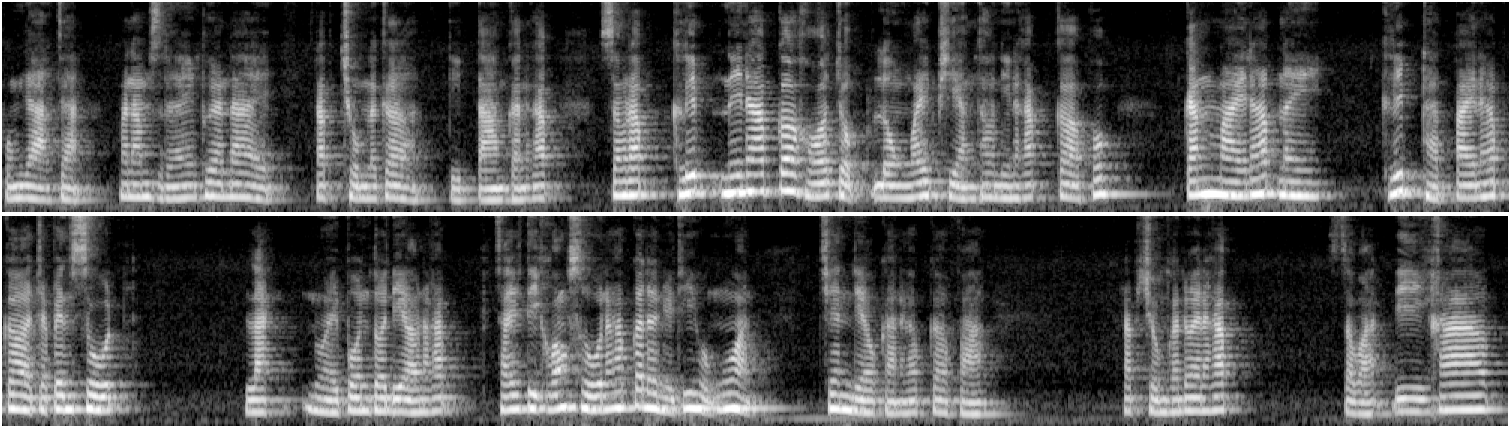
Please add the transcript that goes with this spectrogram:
ผมอยากจะมานำเสนอให้เพื่อนได้รับชมแล้วก็ติดตามกันนะครับสำหรับคลิปนี้นะครับก็ขอจบลงไว้เพียงเท่านี้นะครับ ก็พบกันใหม่นะครับในคลิปถัดไปนะครับ ก็จะเป็นสูตรหลักหน่วยปนตัวเดียวนะครับ สถิติของศูนย์นะครับ ก็เดินอยู่ที่6งวด เช่นเดียวกันนะครับ ก็ฝากรับชมกันด้วยนะครับ สวัสดีครับ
